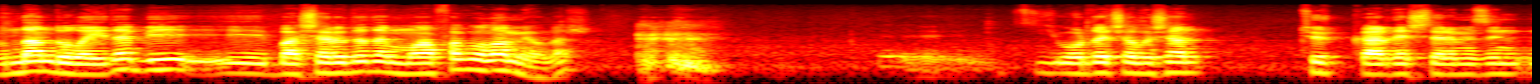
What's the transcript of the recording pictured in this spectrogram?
Bundan dolayı da bir e, başarıda da muvaffak olamıyorlar. E, Orada çalışan Türk kardeşlerimizin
